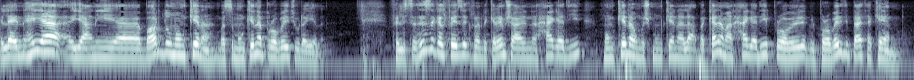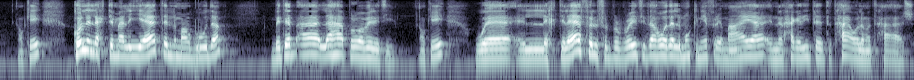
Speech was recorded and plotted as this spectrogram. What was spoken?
إلا إن هي يعني برضو ممكنة بس ممكنة probability قليلة. في ال statistical physics ما بنتكلمش عن إن الحاجة دي ممكنة ومش ممكنة لأ بتكلم عن الحاجة دي ال probability بتاعتها كام؟ okay؟ كل الاحتماليات اللي موجودة بتبقى لها probability okay؟ والاختلاف في ال probability ده هو ده اللي ممكن يفرق معايا إن الحاجة دي تتحقق ولا ما تتحققش.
